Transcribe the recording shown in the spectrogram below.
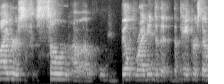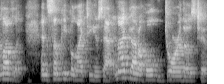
fibers sewn, uh, uh, built right into the, the papers. They're lovely. And some people like to use that. And I've got a whole drawer of those too.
